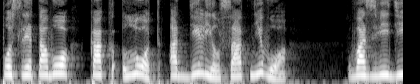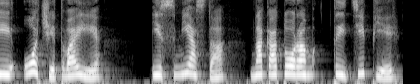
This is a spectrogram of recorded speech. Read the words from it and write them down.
после того, как Лот отделился от него, «Возведи очи твои, и с места, на котором ты теперь,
